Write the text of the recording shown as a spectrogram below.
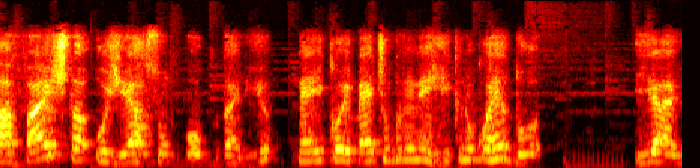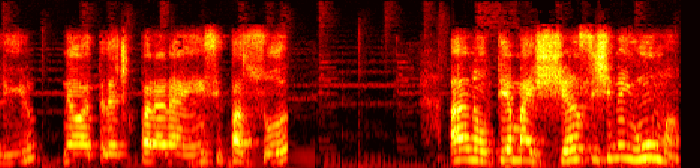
Afasta o Gerson um pouco dali, né? E mete o Bruno Henrique no corredor. E ali, né, o Atlético Paranaense passou a não ter mais chances nenhuma.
